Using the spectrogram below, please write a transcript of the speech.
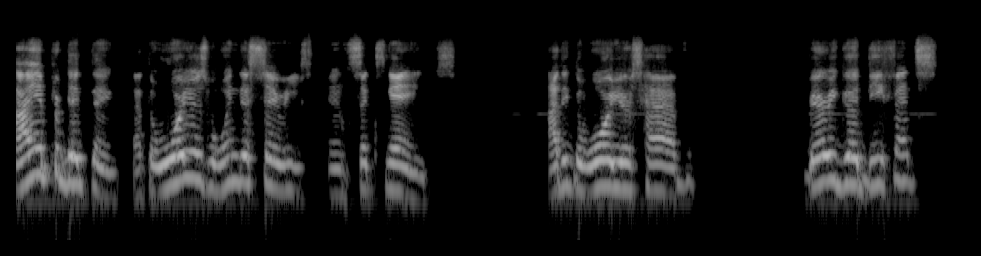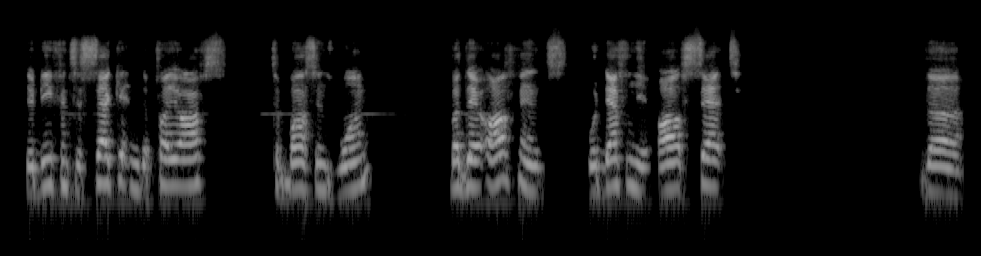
I am predicting that the Warriors will win this series in six games. I think the Warriors have very good defense. Their defense is second in the playoffs to Boston's one, but their offense will definitely offset the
